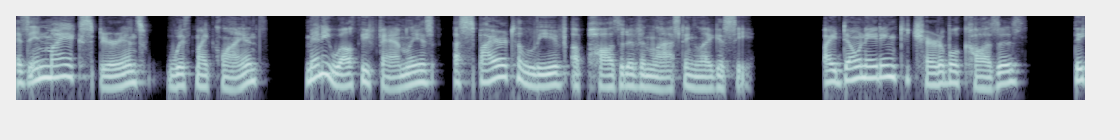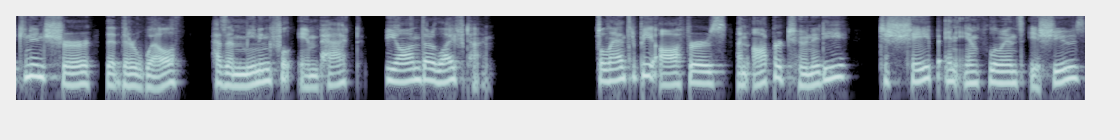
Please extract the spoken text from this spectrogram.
as in my experience with my clients, many wealthy families aspire to leave a positive and lasting legacy. By donating to charitable causes, they can ensure that their wealth has a meaningful impact beyond their lifetime. Philanthropy offers an opportunity to shape and influence issues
